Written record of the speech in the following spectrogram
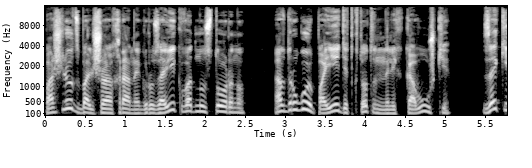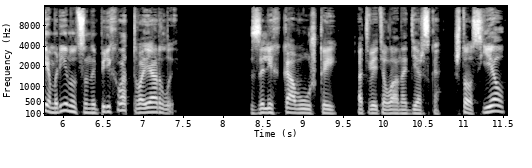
Пошлют с большой охраной грузовик в одну сторону, а в другую поедет кто-то на легковушке. За кем ринутся на перехват твои орлы?» «За легковушкой», — ответила она дерзко. «Что, съел?»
